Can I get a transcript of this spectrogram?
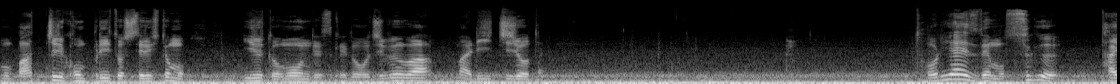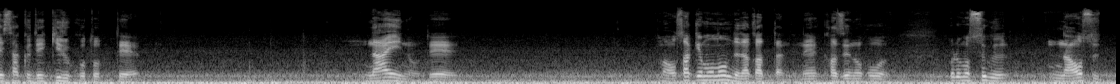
もうバッチリコンプリートしてる人もいると思うんですけど自分はまあリーチ状態。とりあえずでもすぐ対策できることってないのでまあお酒も飲んでなかったんでね風邪の方これもすぐ治す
